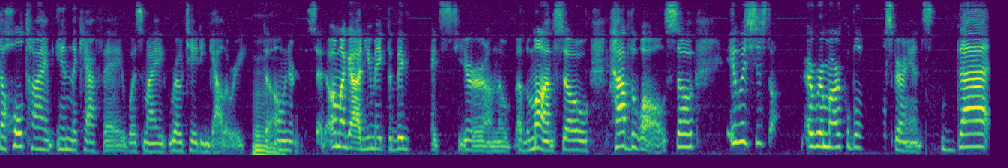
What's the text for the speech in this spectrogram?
the whole time in the cafe was my rotating gallery the Mm. owner said oh my god you make the big nights here on the of the month so have the walls so it was just a remarkable experience that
